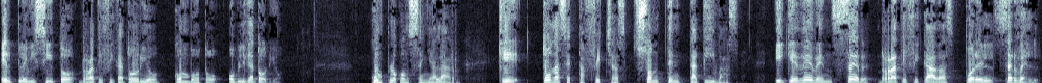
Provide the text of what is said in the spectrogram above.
el plebiscito ratificatorio con voto obligatorio. Cumplo con señalar que todas estas fechas son tentativas y que deben ser ratificadas por el CERVEL.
